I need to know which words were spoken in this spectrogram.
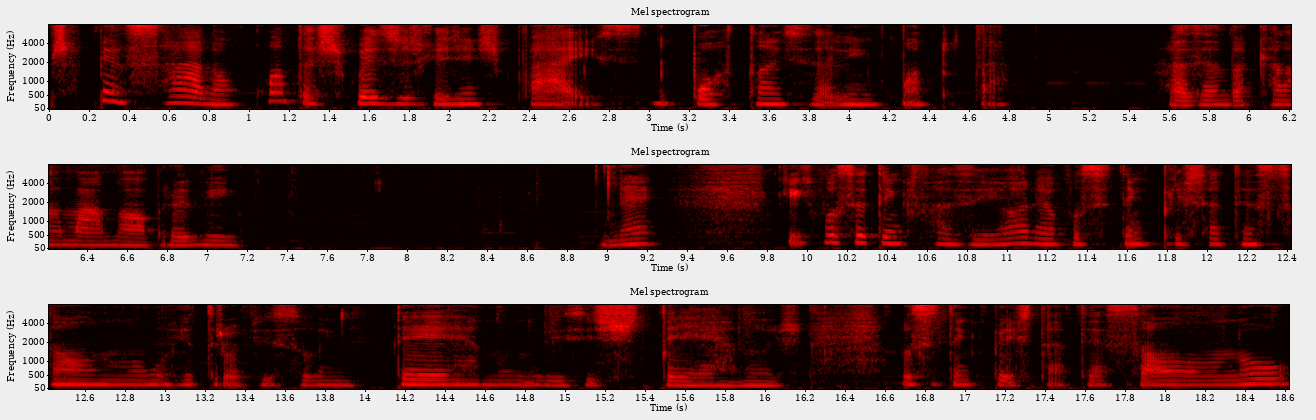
já pensaram quantas coisas que a gente faz importantes ali enquanto tá fazendo aquela manobra ali? Né? O que, que você tem que fazer? Olha, você tem que prestar atenção no retrovisor interno, nos externos, Você tem que prestar atenção no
